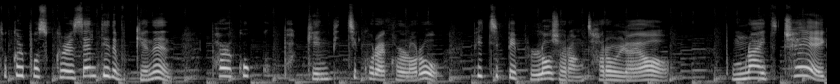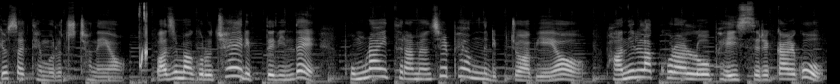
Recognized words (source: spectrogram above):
투클포스쿨 센티드 부케는 펄 콕콕 박힌 피치 코랄 컬러로 피치빛 블러셔랑 잘 어울려요. 봄라이트 최애 애교살템으로 추천해요. 마지막으로 최애 립들인데 봄라이트라면 실패 없는 립 조합이에요. 바닐라 코랄로 베이스를 깔고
